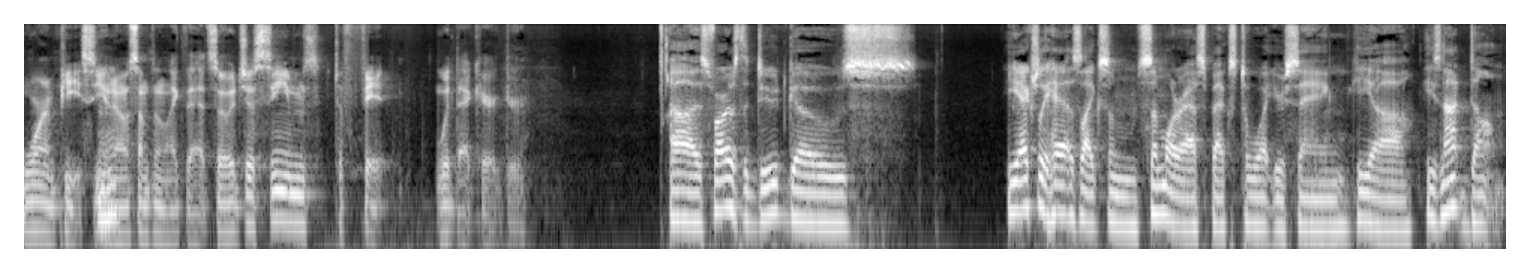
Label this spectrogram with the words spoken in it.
War and Peace, you know, something like that. So it just seems to fit with that character. Uh, as far as the dude goes, he actually has like some similar aspects to what you're saying. He uh, he's not dumb,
